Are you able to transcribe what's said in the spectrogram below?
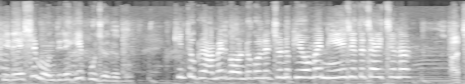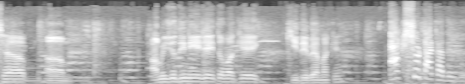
ফিরে এসে মন্দিরে গিয়ে পুজো দেবো। কিন্তু গ্রামের গন্ডগোলের জন্য কেউ আমায় নিয়ে যেতে চাইছে না। আচ্ছা আম, আমি যদি নিয়ে যাই তোমাকে কি দেবে আমাকে? একশো টাকা দেবো।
